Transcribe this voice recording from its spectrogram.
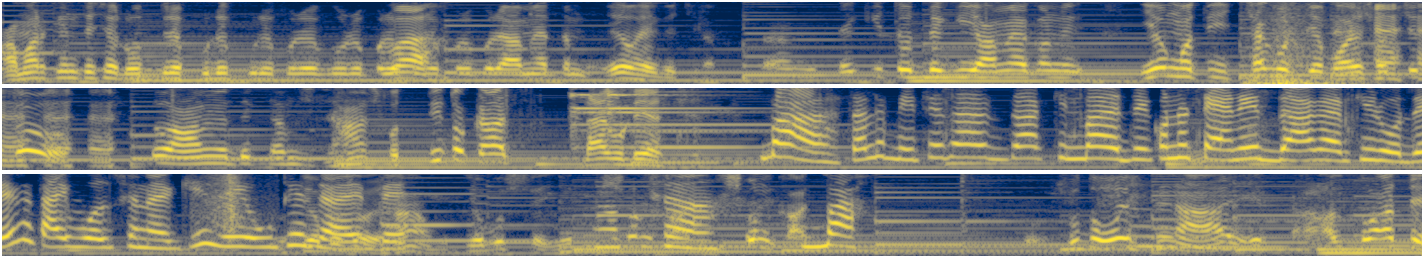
আমার কিন্তু সে রোদ্রে পুড়ে পুড়ে পুড়ে বাহ। পুড়ে পুড়ে পুড়ে আমি একদম এ হয়ে গেছিলাম। দেখি তো দেখি আমি এখন ইয়ং হতে ইচ্ছা করছে বয়স হচ্ছে তো। তো আমি দেখলাম যে, হ্যাঁ সত্যি তো কাজ। দাগ উঠে যাচ্ছে। বাহ তাহলে বেঁচে দাগ দাগ কিংবা যে কোনো ট্যানের দাগ আর কি রোদের তাই বলছেন আর কি যে উঠে যায় এতে হ্যাঁ, অবশ্যই আচ্ছা। বাহ। শুধু ওই না কাজ তো আছে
